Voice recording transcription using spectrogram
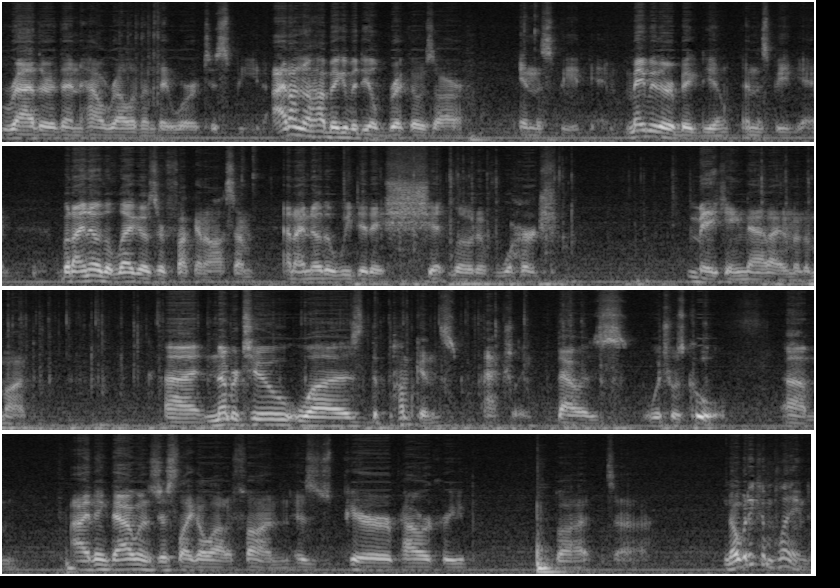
rather than how relevant they were to speed. I don't know how big of a deal Brickos are in the speed game. Maybe they're a big deal in the speed game. But I know the Legos are fucking awesome, and I know that we did a shitload of work making that item of the month. Uh, number two was the pumpkins, actually. That was, which was cool. Um, I think that one's just like a lot of fun. It's pure power creep, but uh, nobody complained.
